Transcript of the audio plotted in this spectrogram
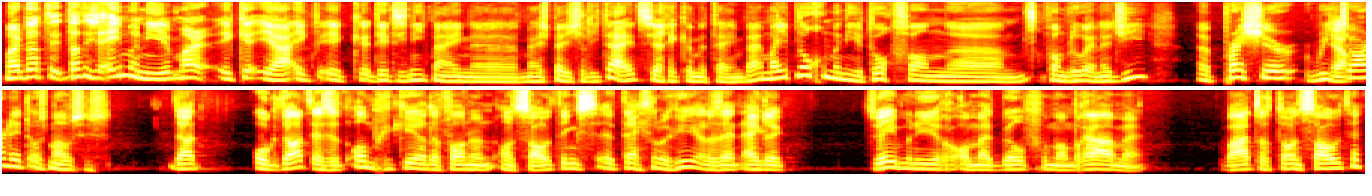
Maar dat, dat is één manier. Maar ik, ja, ik, ik, dit is niet mijn, uh, mijn specialiteit, zeg ik er meteen bij. Maar je hebt nog een manier toch van, uh, van Blue Energy. pressure retarded osmosis. Dat, ook dat is het omgekeerde van een ontsoutingstechnologie. er zijn eigenlijk twee manieren om met behulp van membranen water te ontzouten.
